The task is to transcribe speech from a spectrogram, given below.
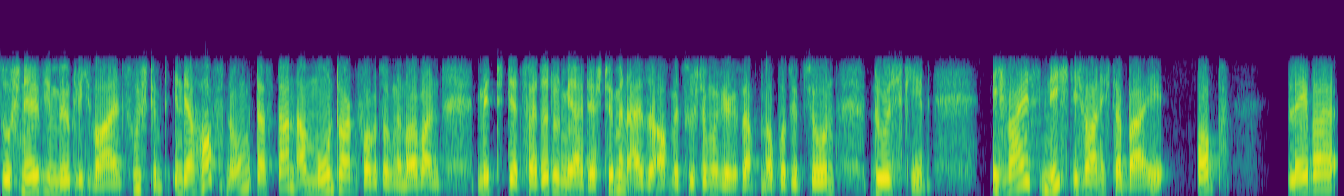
so schnell wie möglich Wahlen zustimmt. In der Hoffnung, dass dann am Montag vorgezogene Neuwahlen mit der Zweidrittelmehrheit der Stimmen, also auch mit Zustimmung der gesamten Opposition, durchgehen. Ich weiß nicht, ich war nicht dabei, ob Labour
